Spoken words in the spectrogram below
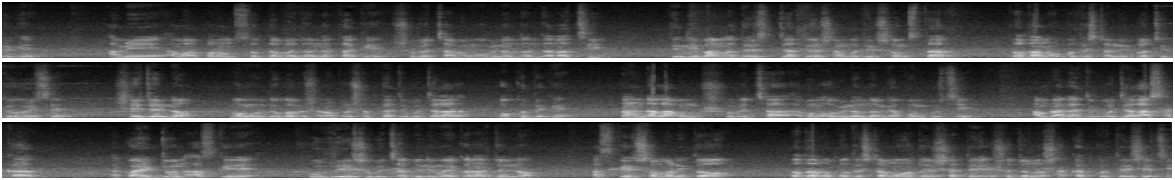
থেকে আমি আমার পরম শ্রদ্ধাবাদ নেতাকে শুভেচ্ছা এবং অভিনন্দন জানাচ্ছি। তিনি বাংলাদেশ জাতীয় সাংবাদিক সংস্থার প্রধান উপদেষ্টা নির্বাচিত হয়েছে। সেই জন্য বঙ্গবন্ধু গবেষণা পরিষদ গাজীপুর জেলার পক্ষ থেকে প্রাণডালা এবং শুভেচ্ছা এবং অভিনন্দন জ্ঞাপন করছি। আমরা গাজীপুর জেলা শাখার কয়েকজন আজকে ফুল দিয়ে শুভেচ্ছা বিনিময় করার জন্য আজকের সম্মানিত প্রধান উপদেষ্টা মহোদয়ের সাথে সৌজন্য সাক্ষাৎ করতে এসেছি।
